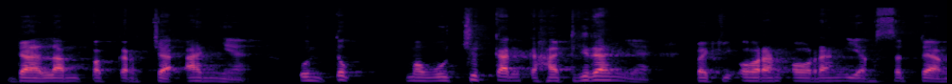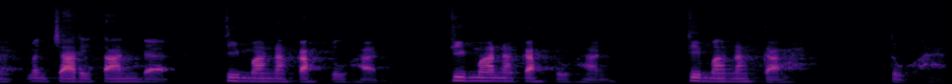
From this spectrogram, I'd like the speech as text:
dalam pekerjaannya untuk mewujudkan kehadirannya bagi orang-orang yang sedang mencari tanda di manakah Tuhan, di manakah Tuhan, di manakah Tuhan.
